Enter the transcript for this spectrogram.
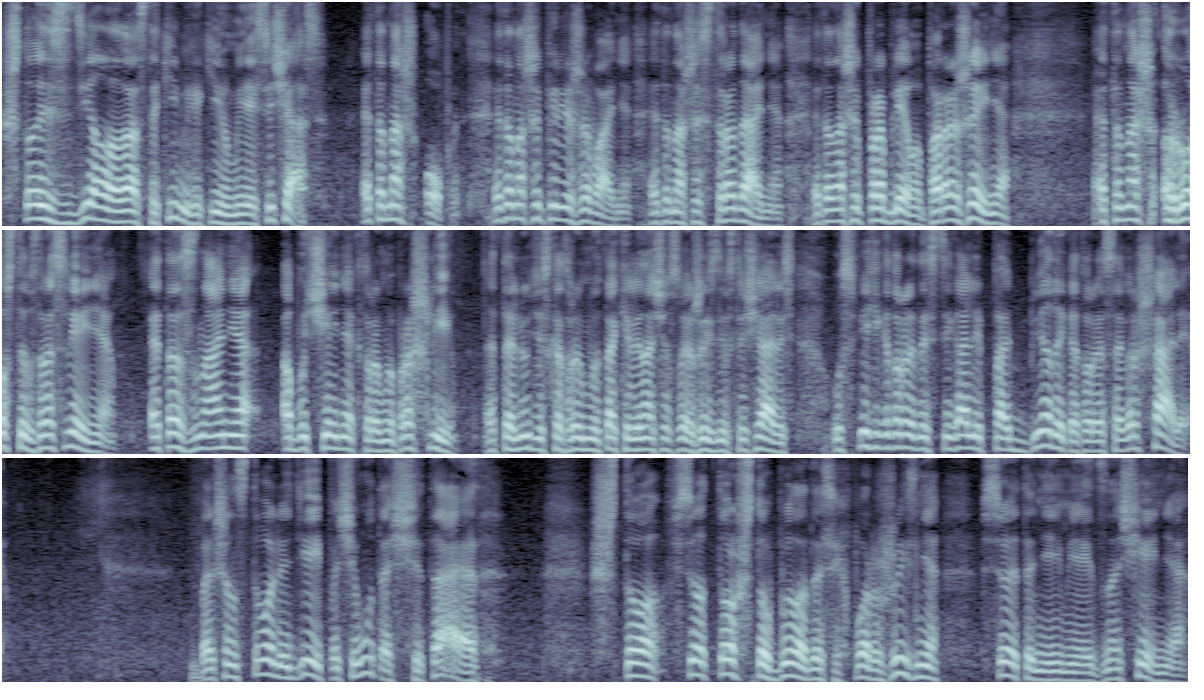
что сделало нас такими, какими мы есть сейчас – это наш опыт, это наши переживания, это наши страдания, это наши проблемы, поражения, это наш рост и взросление, это знание обучения, которое мы прошли, это люди, с которыми мы так или иначе в своей жизни встречались, успехи, которые достигали, победы, которые совершали. Большинство людей почему-то считает, что все то, что было до сих пор в жизни, все это не имеет значения.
